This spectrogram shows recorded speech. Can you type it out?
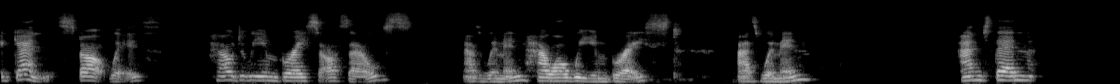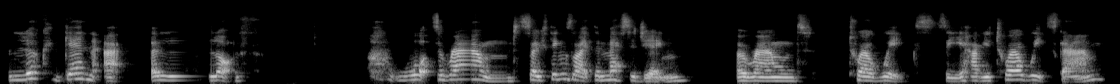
again start with how do we embrace ourselves as women? How are we embraced as women? And then look again at a lot of what's around. So things like the messaging around 12 weeks. So you have your 12 week scan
